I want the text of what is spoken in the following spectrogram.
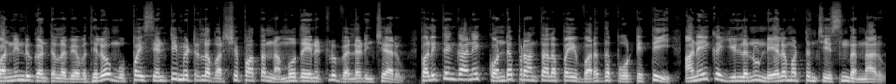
పన్నెండు గంటల వ్యవధిలో ముప్పై సెంటీమీటర్ల వర్షపాతం నమోదైనట్లు వెల్లడించారు. ఫలితంగానే కొండ ప్రాంతాలపై వరద పోటెత్తి అనేక ఇళ్ళను నేలమట్టం చేసిందన్నారు.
